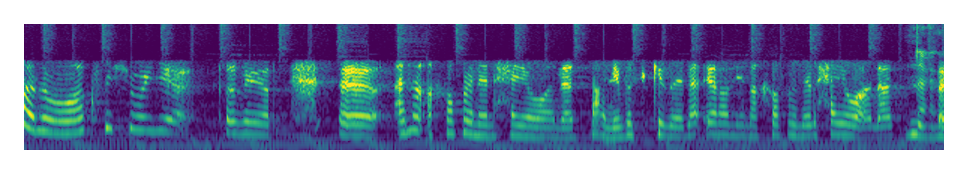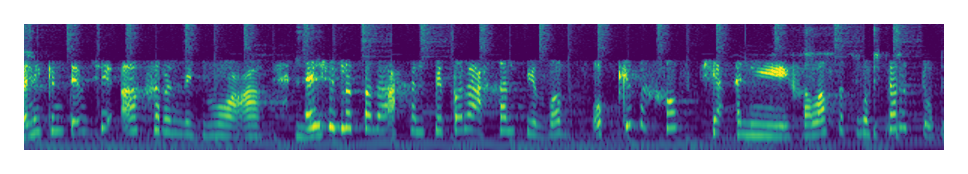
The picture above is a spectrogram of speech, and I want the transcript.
أنا مواقفي شوية غير. آه، أنا أخاف من الحيوانات يعني بس كذا. لا إرادي أنا أخاف من الحيوانات. نعم. أنا كنت أمشي آخر المجموعة. إيش اللي طلع خلفي؟ طلع خلفي ضب وكذا خفت يعني خلاص توترت.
